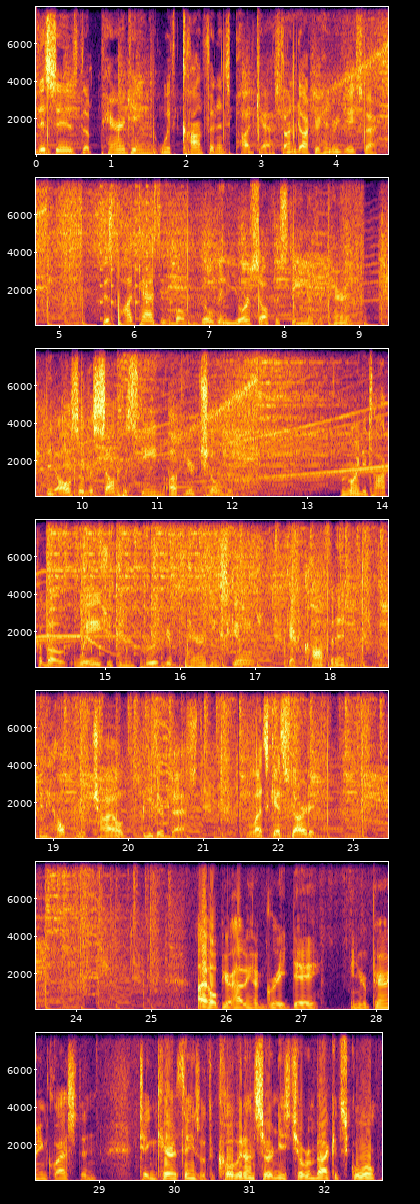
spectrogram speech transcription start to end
This is the Parenting with Confidence podcast. I'm Dr. Henry J. Svec. This podcast is about building your self esteem as a parent and also the self esteem of your children. We're going to talk about ways you can improve your parenting skills, get confident, and help your child be their best. Let's get started. I hope you're having a great day in your parenting quest and taking care of things with the COVID uncertainties, children back at school.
